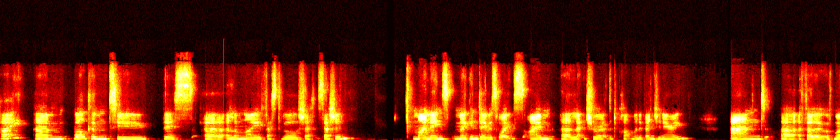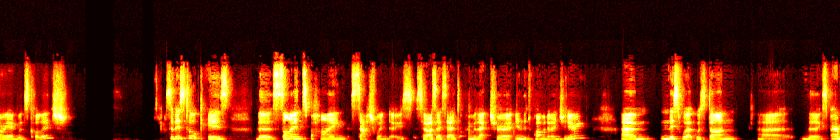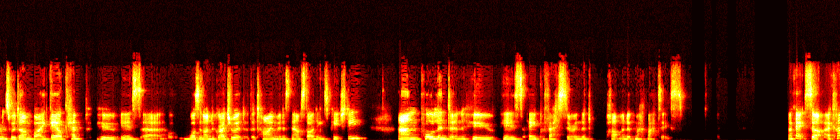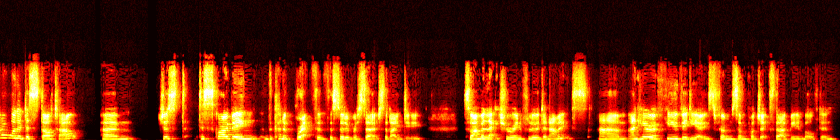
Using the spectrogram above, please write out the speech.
Hi, um, welcome to this uh, Alumni Festival session. My name's Megan Davies-Wykes. I'm a lecturer at the Department of Engineering and uh, a fellow of Murray Edwards College. So this talk is the science behind sash windows. So as I said, I'm a lecturer in the Department of Engineering. Um, this work was done uh, the experiments were done by Gail Kemp, who is, uh, was an undergraduate at the time and is now starting his PhD, and Paul Linden, who is a professor in the Department of Mathematics. Okay, so I kind of wanted to start out um, just describing the kind of breadth of the sort of research that I do. So I'm a lecturer in fluid dynamics, um, and here are a few videos from some projects that I've been involved in.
